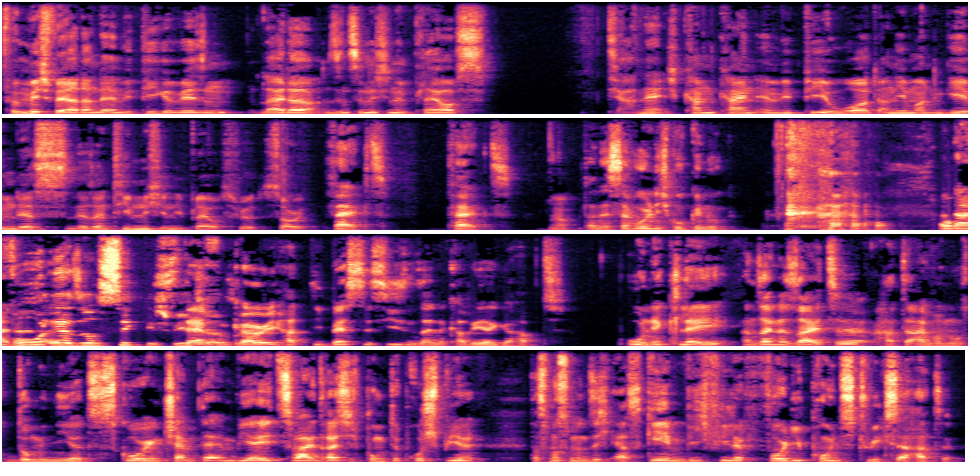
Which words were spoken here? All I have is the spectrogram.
Für mich wäre er dann der MVP gewesen. Leider sind sie nicht in den Playoffs. Ja, ne, ich kann keinen MVP-Award an jemanden geben, der, sein Team nicht in die Playoffs führt. Sorry. Facts. Facts. Ja. Dann ist er wohl nicht gut genug. Obwohl er so sick gespielt Stephen hat. so. Curry hat die beste Season seiner Karriere gehabt. Ohne Clay an seiner Seite hat er einfach nur dominiert. Scoring Champ der NBA, 32 Punkte pro Spiel. Das muss man sich erst geben, wie viele 40-Point Streaks er hatte.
